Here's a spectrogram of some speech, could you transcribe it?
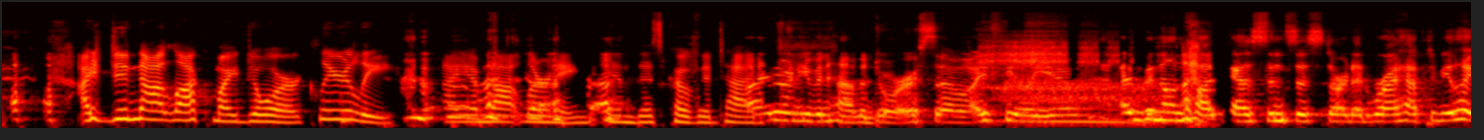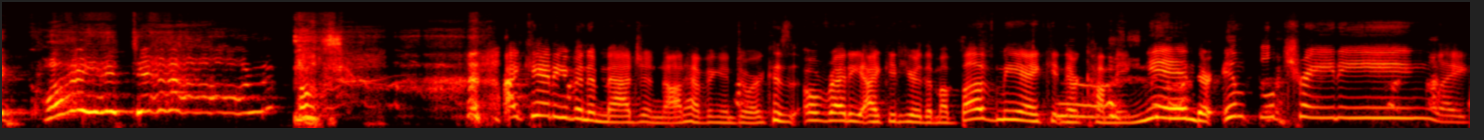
i did not lock my door. Clearly i am not learning in this covid time. I don't even have a door so i feel you. I've been on podcasts since this started where i have to be like quiet down I can't even imagine not having a door because already I could hear them above me. I can they're coming in, they're infiltrating. Like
